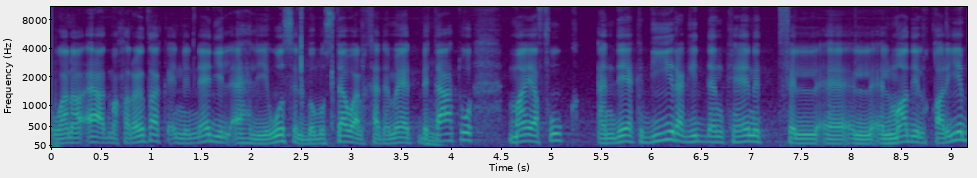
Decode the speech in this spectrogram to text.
وأنا قاعد مع حضرتك إن النادي الأهلي وصل بمستوى الخدمات بتاعته ما يفوق أندية كبيرة جدا كانت في ال- الماضي القريب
